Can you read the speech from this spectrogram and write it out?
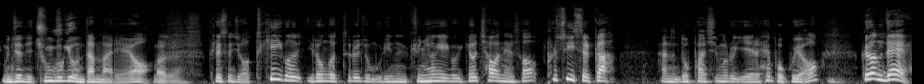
문제는 중국이 온단 말이에요. 맞아요. 그래서 이제 어떻게 이거 이런 것들을 좀 우리는 균형의 교 차원에서 풀 수 있을까 하는 높아심으로 이해를 해보고요. 음. 그런데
